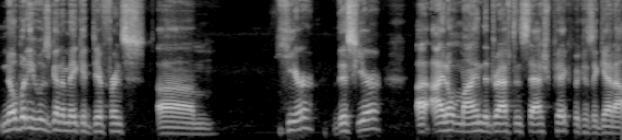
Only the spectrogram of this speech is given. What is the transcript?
nobody who's going to make a difference um, here this year. I, I, don't mind the draft and stash pick because again, I,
